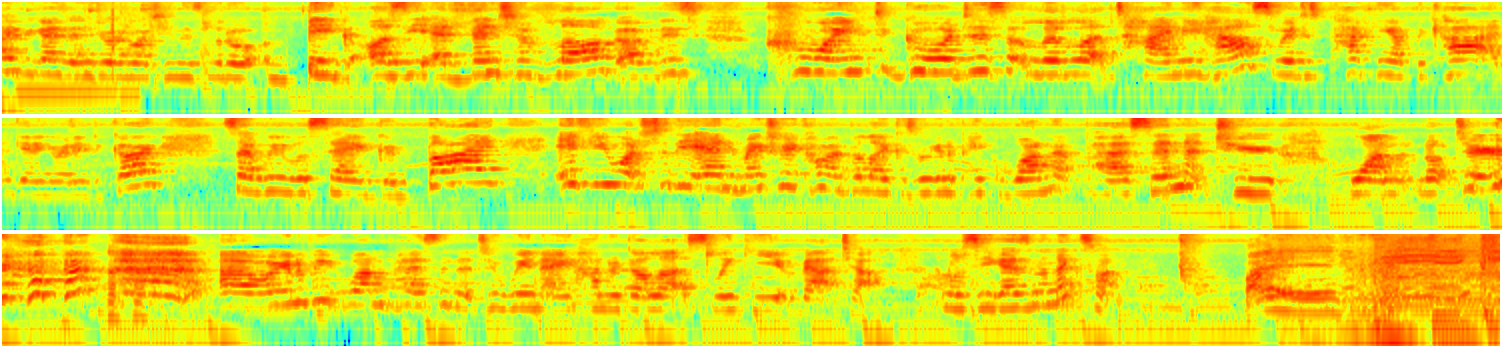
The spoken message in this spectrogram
I hope you guys enjoyed watching this little big Aussie adventure vlog of this quaint, gorgeous little tiny house. We're just packing up the car and getting ready to go. So we will say goodbye. If you watch to the end, make sure you comment below because we're going to pick one person to, one, not two. uh, we're going to pick one person to win a $100 Slinkii voucher. And we'll see you guys in the next one. bye. Bye.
